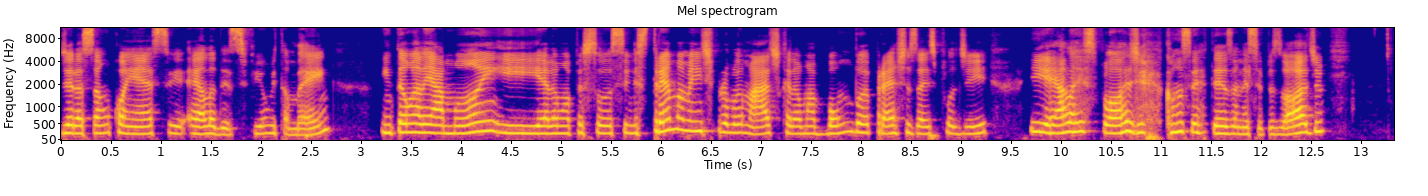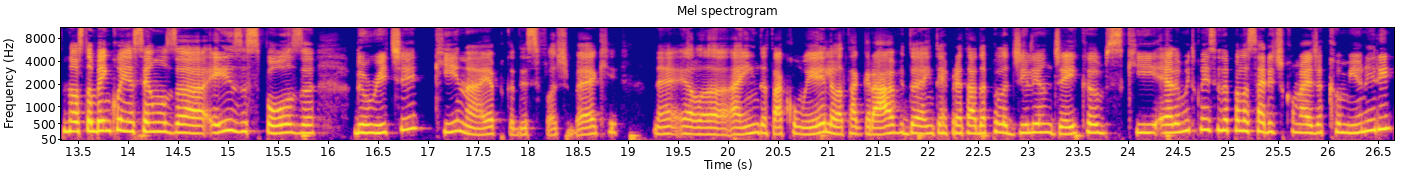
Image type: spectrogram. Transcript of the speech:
geração conhece ela desse filme também. Então ela é a mãe e ela é uma pessoa assim extremamente problemática, ela é uma bomba prestes a explodir e ela explode com certeza nesse episódio. Nós também conhecemos a ex-esposa do Richie, que na época desse flashback, né, ela ainda tá com ele, ela tá grávida, interpretada pela Gillian Jacobs, que ela é muito conhecida pela série de comédia Community.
